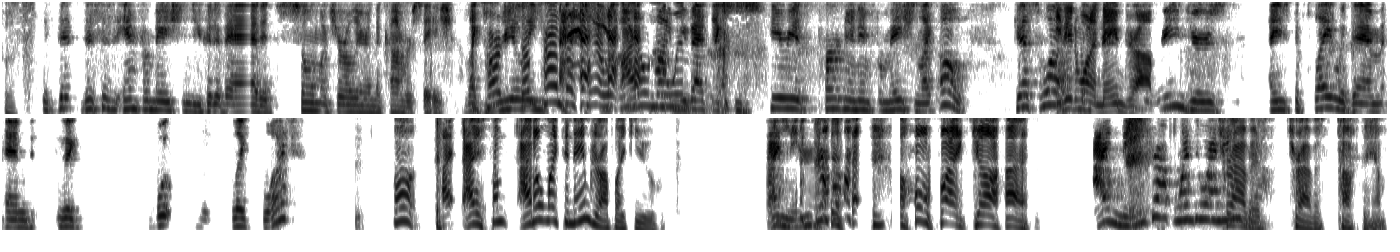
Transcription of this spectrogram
Was, this is information you could have added so much earlier in the conversation. Like it's hard. Really, sometimes I can't. I don't know when you've had like some serious pertinent information. Like, oh, guess what? He didn't want to name drop Rangers. I used to play with them, and like, what? Like what? Well, I, I some I don't like to name drop like you. I name drop. oh my god! I name drop. When do I name Travis? Drop? Travis, talk to him.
